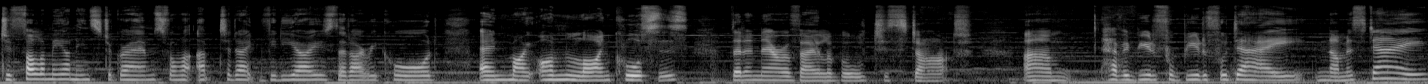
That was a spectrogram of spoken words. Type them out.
to follow me on Instagrams for my up to date videos that I record and my online courses that are now available to start. Um, have a beautiful, beautiful day. Namaste.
